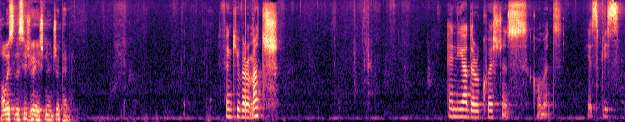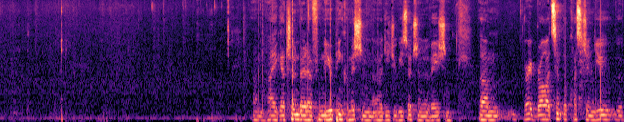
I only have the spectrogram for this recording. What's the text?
How is the situation in Japan? Thank you very much. Any other questions, comments? Yes, please. Um, hi, Gerd Schönwelder from the European Commission, uh, DG Research and Innovation. Um, very broad, simple question. You,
